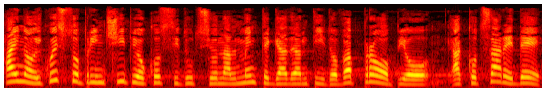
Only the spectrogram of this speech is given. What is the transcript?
Ai noi questo principio costituzionalmente garantito va proprio a cozzare ed è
